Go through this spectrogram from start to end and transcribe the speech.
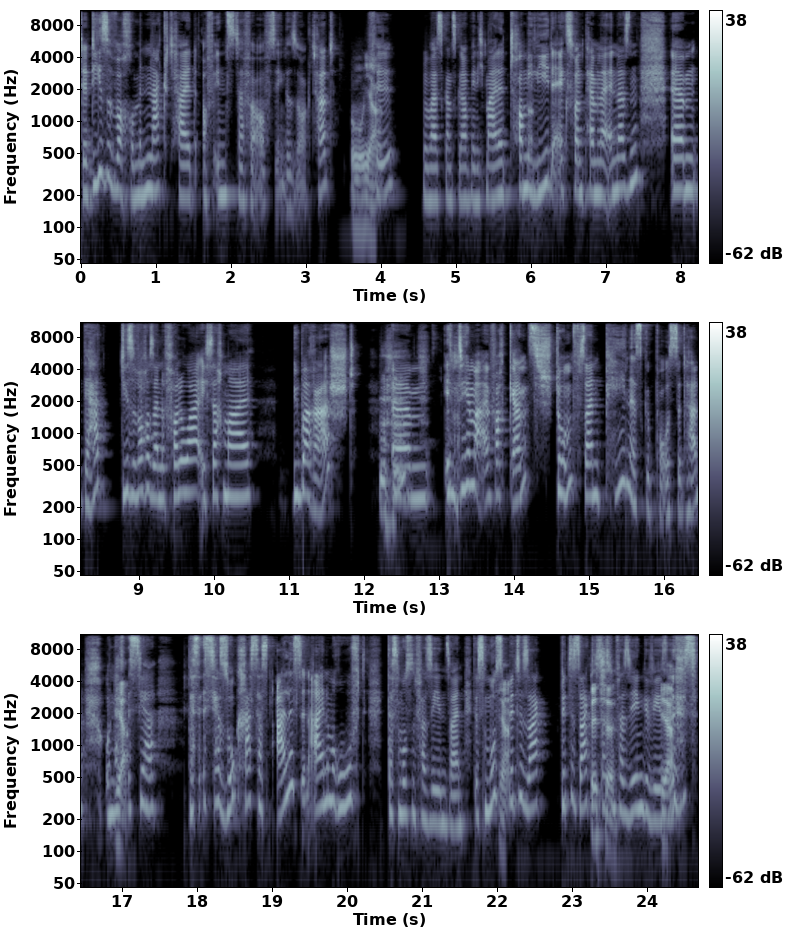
der diese Woche mit Nacktheit auf Insta für Aufsehen gesorgt hat. Oh ja. Phil, du weißt ganz genau, wen ich meine. Tommy Lee, der Ex von Pamela Anderson. Ähm, der hat diese Woche seine Follower, ich sag mal, überrascht. ähm, indem er einfach ganz stumpf seinen Penis gepostet hat. Und das ja. ist ja das ist ja so krass, dass alles in einem ruft, das muss ein Versehen sein. Das muss ja. bitte sagt, bitte sagt, dass das ein Versehen gewesen ja. ist.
